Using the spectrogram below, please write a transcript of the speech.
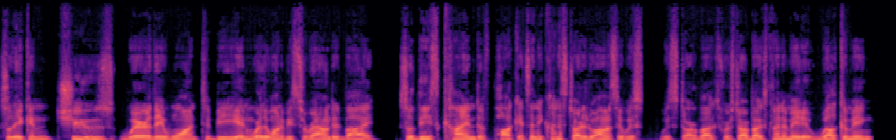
So they can choose where they want to be and where they want to be surrounded by. So these kind of pockets, and it kind of started honestly with, with Starbucks, where Starbucks kind of made it welcoming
